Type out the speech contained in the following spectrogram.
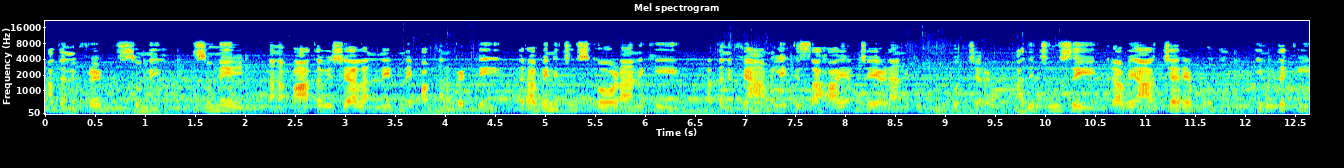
అతని ఫ్రెండ్ సునీల్. సునీల్ తన పాత విషయాలన్నిటినీ పక్కన పెట్టి రవిని చూసుకోవడానికి అతని ఫ్యామిలీకి సహాయం చేయడానికి ముందుకొచ్చాడు. అది చూసి రవి ఆశ్చర్యపోతాడు. ఇంతకీ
